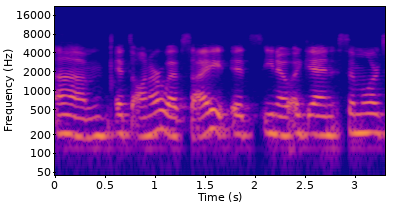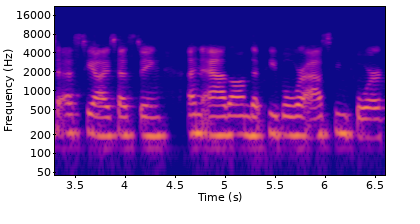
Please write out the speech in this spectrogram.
Um, it's on our website. It's, you know, again, similar to STI testing, an add on that people were asking for.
